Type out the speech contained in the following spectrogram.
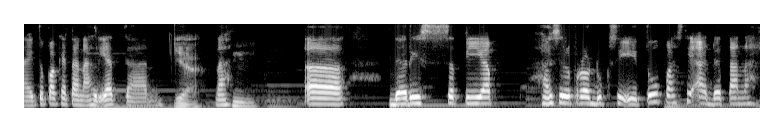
nah itu pakai tanah liat kan yeah. nah hmm. uh, dari setiap hasil produksi itu pasti ada tanah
